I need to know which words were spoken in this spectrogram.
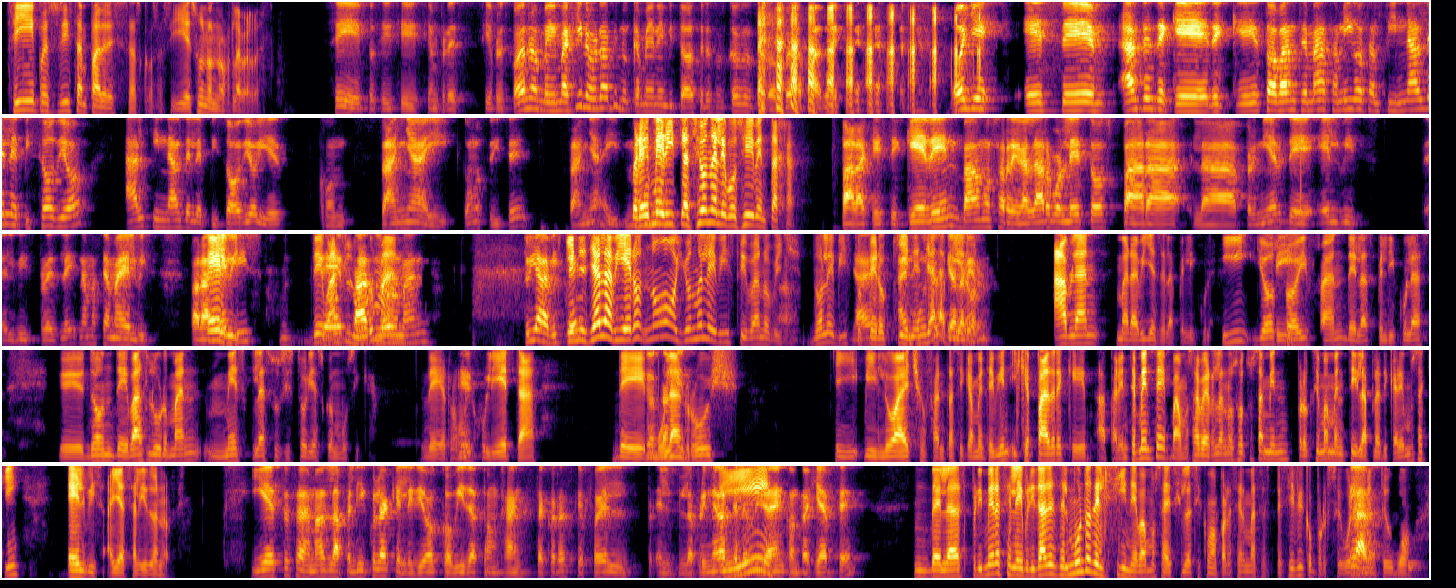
Sí, pues sí están padres esas cosas y es un honor, la verdad. Sí, pues sí, sí, siempre es, siempre es. Bueno, me imagino, ¿verdad? nunca me han invitado a hacer esas cosas, pero suena padre. Oye, este, antes de que, de que esto avance más, amigos, al final del episodio, al final del episodio, y es con saña y, ¿cómo se dice? Saña y. Premeditación, alevosía y ventaja para que se queden. Vamos a regalar boletos para la premier de Elvis, Elvis Presley, nada más se llama Elvis. Para Elvis, de, Baz, Luhrmann. ¿Tú ya la viste? Quienes ya la vieron, no, yo no la he visto, Ivanovich, ah, no la he visto, pero quienes ya la, vieron, hablan maravillas de la película. Y yo soy fan de las películas eh, donde Baz Luhrmann mezcla sus historias con música, de Romeo y Julieta, de Moulin Rouge, y, lo ha hecho fantásticamente bien. Y qué padre que aparentemente, vamos a verla nosotros también próximamente y la platicaremos aquí, Elvis haya salido en orden. Y esta es además la película que le dio COVID a Tom Hanks, ¿te acuerdas? Que fue la primera celebridad en contagiarse. De las primeras celebridades del mundo del cine, vamos a decirlo así como para ser más específico, porque seguramente hubo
